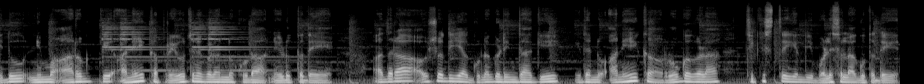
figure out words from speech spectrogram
ಇದು ನಿಮ್ಮ ಆರೋಗ್ಯಕ್ಕೆ ಅನೇಕ ಪ್ರಯೋಜನಗಳನ್ನು ಕೂಡ ನೀಡುತ್ತದೆ. ಅದರ ಔಷಧೀಯ ಗುಣಗಳಿಂದಾಗಿ ಇದನ್ನು ಅನೇಕ ರೋಗಗಳ ಚಿಕಿತ್ಸೆಯಲ್ಲಿ ಬಳಸಲಾಗುತ್ತದೆ.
